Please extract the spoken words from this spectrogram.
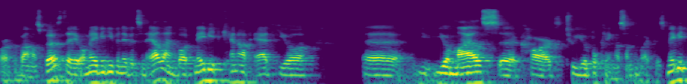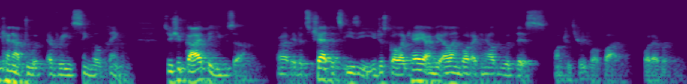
barack obama's birthday or maybe even if it's an airline bot maybe it cannot add your uh, your miles uh, card to your booking or something like this maybe it cannot do every single thing so you should guide the user right if it's chat it's easy you just go like hey i'm your airline bot i can help you with this one two three four five whatever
